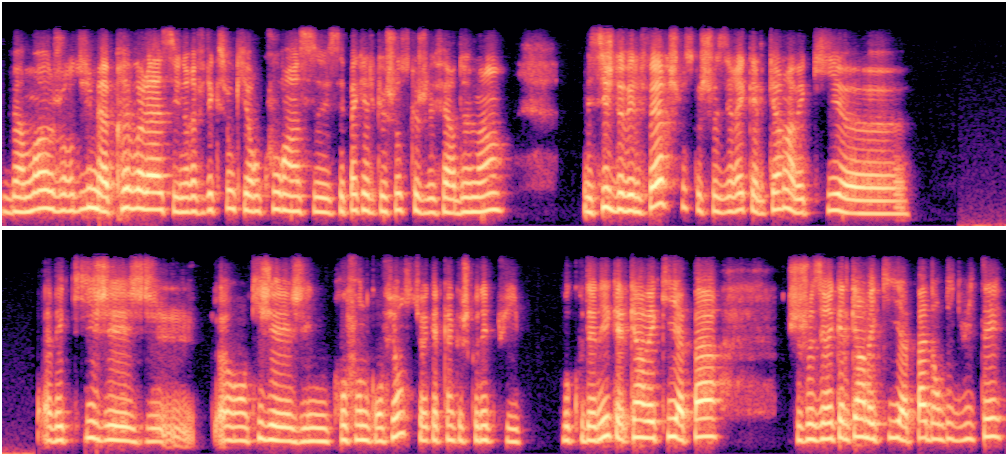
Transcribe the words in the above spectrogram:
Ben moi aujourd'hui, mais après voilà, c'est une réflexion qui est en cours. Hein. C'est pas quelque chose que je vais faire demain. Mais si je devais le faire, je pense que je choisirais quelqu'un avec qui, euh, avec qui j'ai, en qui j'ai une profonde confiance. Tu vois, quelqu'un que je connais depuis beaucoup d'années, quelqu'un avec qui il n'y a pas, je choisirais quelqu'un avec qui il n'y a pas d'ambiguïté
